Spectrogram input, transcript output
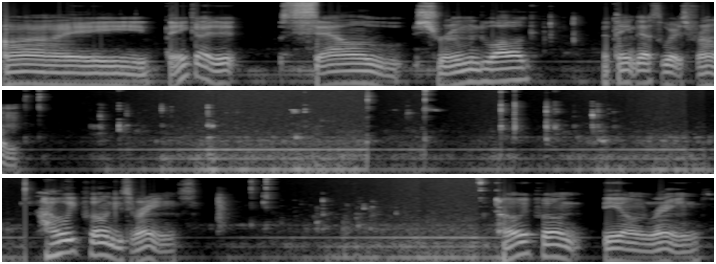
I think I did Sal Shroom vlog. I think that's where it's from. How do we on these rings? How do we on the um, rings?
